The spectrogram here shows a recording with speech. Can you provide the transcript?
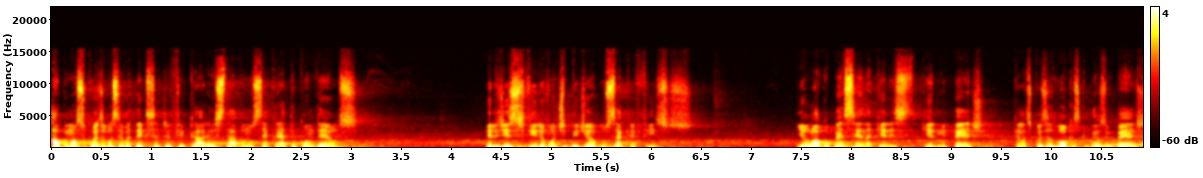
Algumas coisas você vai ter que sacrificar. Eu estava no secreto com Deus. Ele disse: Filho, eu vou te pedir alguns sacrifícios. E eu logo pensei naqueles que ele me pede, aquelas coisas loucas que Deus me pede.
